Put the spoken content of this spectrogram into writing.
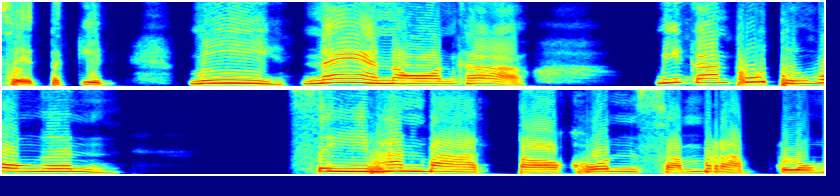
เศรษฐกิจ มีแน่นอนค่ะ มีการพูดถึงวงเงิน 4,000 บาทต่อคนสำหรับกลุ่ม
